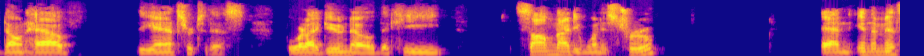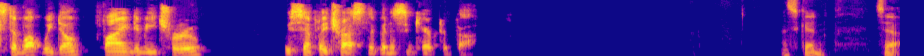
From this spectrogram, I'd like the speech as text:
don't have the answer to this. But what I do know that he, Psalm 91 is true. And in the midst of what we don't find to be true, we simply trust the goodness and character of God. That's good. So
